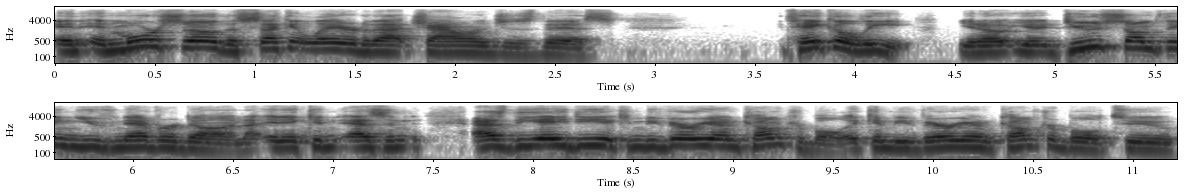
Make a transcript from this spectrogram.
And, and more so, the second layer to that challenge is this take a leap you know you do something you've never done. And it can as an as the ad it can be very uncomfortable. It can be very uncomfortable to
